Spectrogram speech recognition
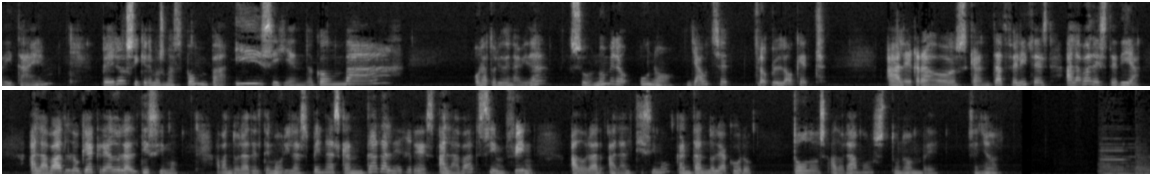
¿Eh? Pero si queremos más pompa y siguiendo con Bach, Oratorio de Navidad, su número uno, Jauchet Froglocket. Alegraos, cantad felices, alabad este día, alabad lo que ha creado el Altísimo, abandonad el temor y las penas, cantad alegres, alabad sin fin, adorad al Altísimo cantándole a coro. Todos adoramos tu nombre, Señor. Thank you.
